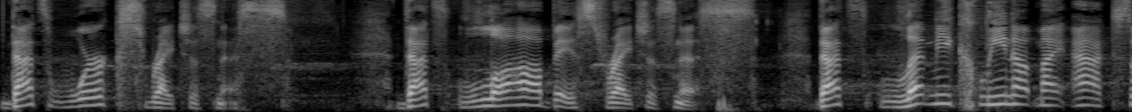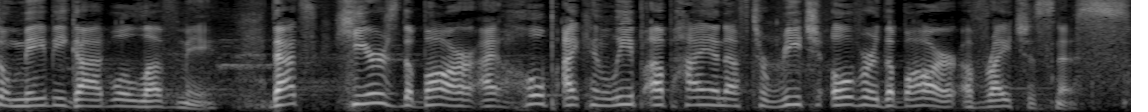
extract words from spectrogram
That's works righteousness. That's law based righteousness. That's let me clean up my act so maybe God will love me. That's here's the bar. I hope I can leap up high enough to reach over the bar of righteousness.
